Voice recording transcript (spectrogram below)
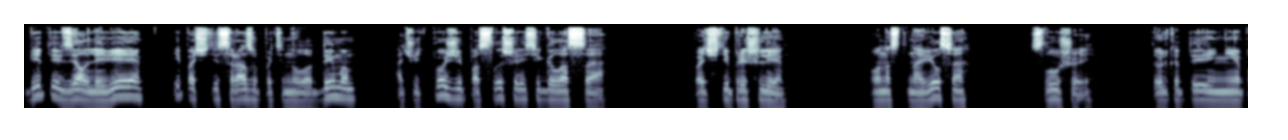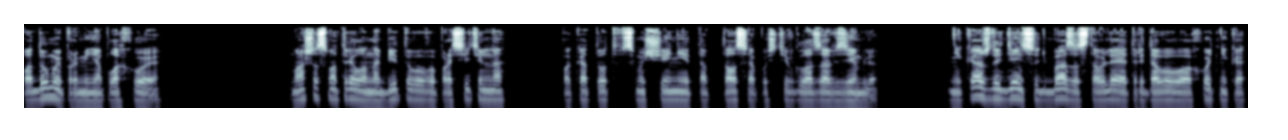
Битый взял левее и почти сразу потянуло дымом, а чуть позже послышались и голоса. Почти пришли. Он остановился. Слушай, только ты не подумай про меня плохое. Маша смотрела на Битого вопросительно, пока тот в смущении топтался, опустив глаза в землю. Не каждый день судьба заставляет рядового охотника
